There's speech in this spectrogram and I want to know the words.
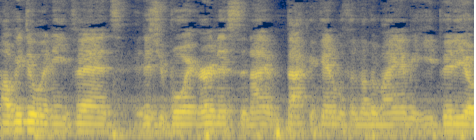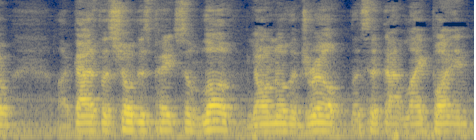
How we doing, Heat fans? It is your boy Ernest, and I am back again with another Miami Heat video. Uh, guys, let's show this page some love. Y'all know the drill. Let's hit that like button,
